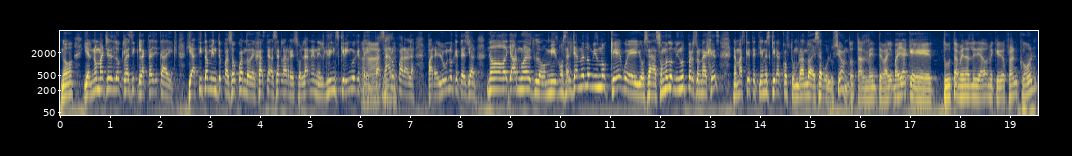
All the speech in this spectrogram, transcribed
¿no? Y el no manches es lo clásico, la clásica de, y a ti también te pasó cuando dejaste de hacer la resolana en el green screen, güey, que te Ajá, pasaron sí, sí. para, la- para el uno que te decían, no, ya no es lo mismo. O sea, ya no es lo mismo que, güey. O sea, somos los mismos personajes, nada más que te tienes que ir acostumbrando a esa evolución. ¿no? Totalmente. Vaya, vaya que tú también has lidiado, mi querido Fran, con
